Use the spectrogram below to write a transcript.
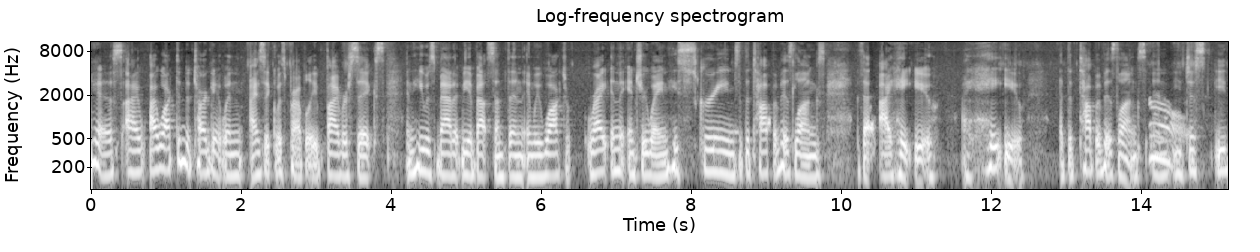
Yes, I, I walked into Target when Isaac was probably five or six, and he was mad at me about something, and we walked right in the entryway, and he screams at the top of his lungs that I hate you, I hate you, at the top of his lungs, and Oh. you just, you,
